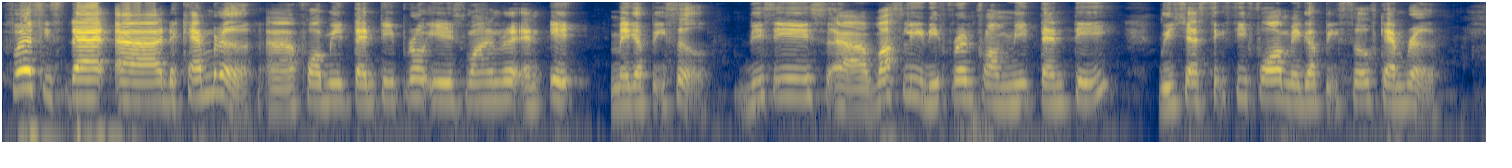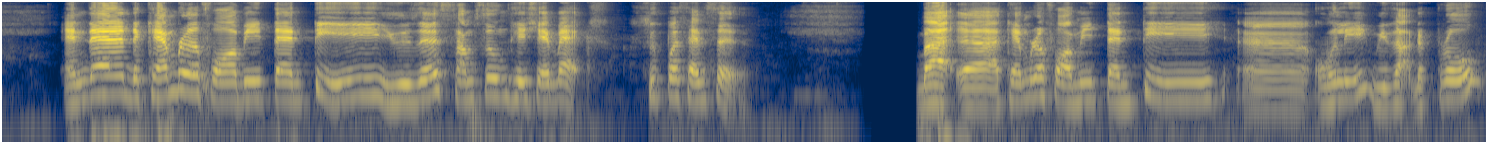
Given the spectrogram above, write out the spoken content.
First is that uh, the camera uh, for Mi 10T Pro is 108 megapixel. This is uh, vastly different from Mi 10T, which has 64 megapixel camera. And then the camera for Mi 10T uses Samsung HMX Super Sensor. But uh, camera for Mi 10T uh, only without the Pro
